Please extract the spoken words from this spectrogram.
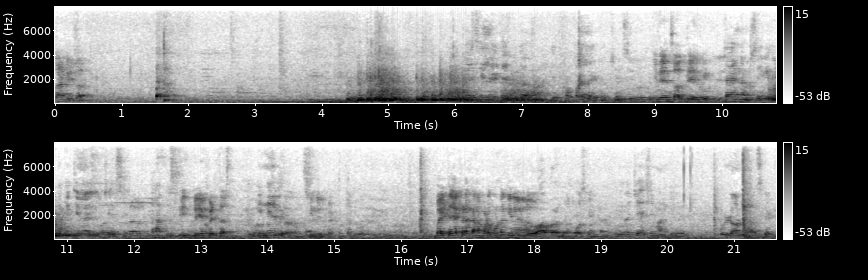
సార్ వచ్చేసి లేటెస్ట్గా మనకి ఇదేం సార్ ఇవి కూడా కిచెన్లో యూజ్ చేసి. దీంట్లో ఏం పెడతారు? గిన్నెలు పెట్టుకుంటాం గిన్నెలు పెట్టుకుంటారు బయట ఎక్కడ కనపడకుండా గిన్నెలు లోపల ఇవి వచ్చేసి మనకి ఫుల్ ఆన్ బాస్కెట్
